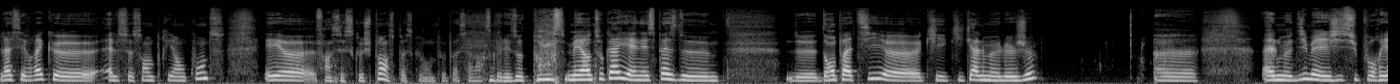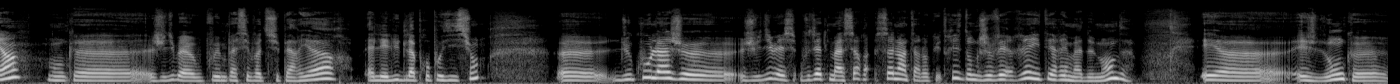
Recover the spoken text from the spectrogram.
Là, c'est vrai que elle se sent pris en compte et euh, enfin c'est ce que je pense parce qu'on peut pas savoir ce que les autres pensent, mais en tout cas il y a une espèce de d'empathie qui, qui calme le jeu. elle me dit mais j'y suis pour rien, donc je lui dis bah, vous pouvez me passer votre supérieur. Elle est élue de la proposition. Euh, du coup, là, je, je lui dis, vous êtes ma seule interlocutrice, donc je vais réitérer ma demande. Et, euh, et donc, euh,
